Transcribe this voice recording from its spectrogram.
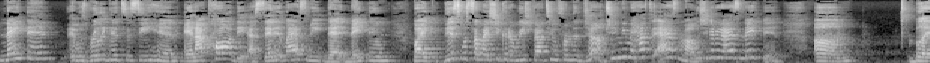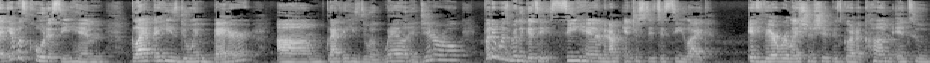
Nathan it was really good to see him. And I called it. I said it last week that Nathan, like, this was somebody she could have reached out to from the jump. She didn't even have to ask Molly. She could have asked Nathan. Um, but it was cool to see him. Glad that he's doing better. Um, glad that he's doing well in general. But it was really good to see him, and I'm interested to see like if their relationship is going to come into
